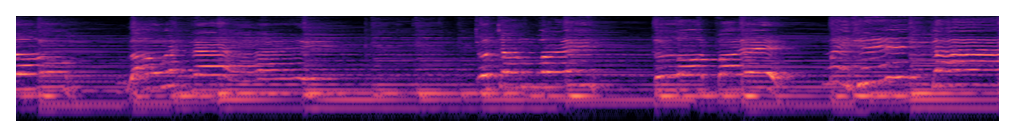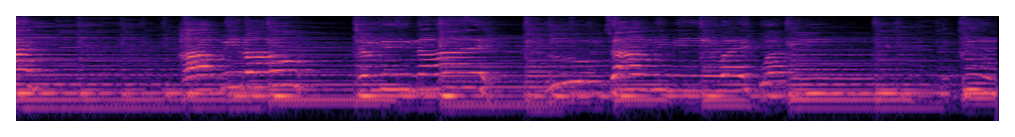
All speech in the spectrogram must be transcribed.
เรา เราและนายจดจำไว้ ตลอดไป ไม่ทิ้งกัน หากมีเราจะมีนายรวมทางไม่มีไว้หวังคือเพื่อน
